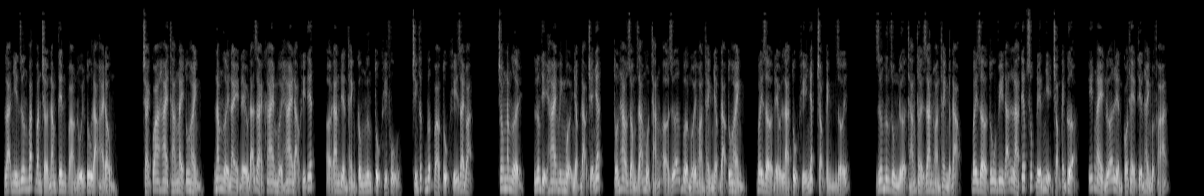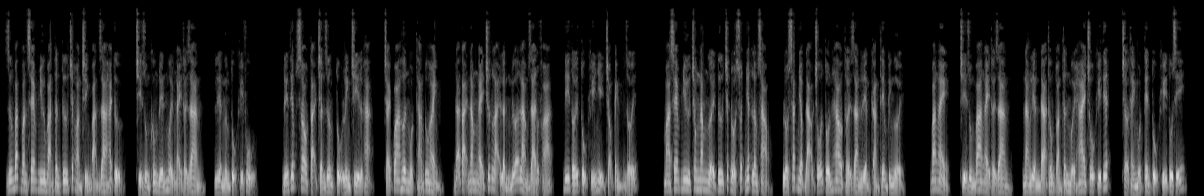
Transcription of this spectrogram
Lại nhìn dương bắc văn chờ năm tên vào núi tu đạo hài đồng. Trải qua hai tháng này tu hành, năm người này đều đã giải khai mười hai đạo khí tiết, ở đan điển thành công ngưng tụ khí phủ, chính thức bước vào tụ khí giai đoạn. Trong năm người, lương thị hai huynh muội nhập đạo trễ nhất tốn hao dòng dã một tháng ở giữa vừa mới hoàn thành nhập đạo tu hành, bây giờ đều là tụ khí nhất trọng cảnh giới. Dương hưng dùng nửa tháng thời gian hoàn thành nhập đạo, bây giờ tu vi đã là tiếp xúc đến nhị trọng cánh cửa, ít ngày nữa liền có thể tiến hành đột phá. Dương bắc văn xem như bản thân tư chất hoàn chỉnh bản gia hải tử, chỉ dùng không đến mười ngày thời gian, liền ngưng tụ khí phủ. Đến tiếp sau tại trần dương tụ linh chi lực hạng trải qua hơn một tháng tu hành, đã tại năm ngày trước lại lần nữa làm ra đột phá, đi tới tụ khí nhị trọng cảnh giới. Mà xem như trong năm người tư chất đột xuất nhất lâm xảo, lột sắc nhập đạo chỗ tốn hao thời gian liền càng thêm kinh người ba ngày, chỉ dùng ba ngày thời gian, nàng liền đả thông toàn thân mười hai chỗ khí tiết, trở thành một tên tụ khí tu sĩ.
